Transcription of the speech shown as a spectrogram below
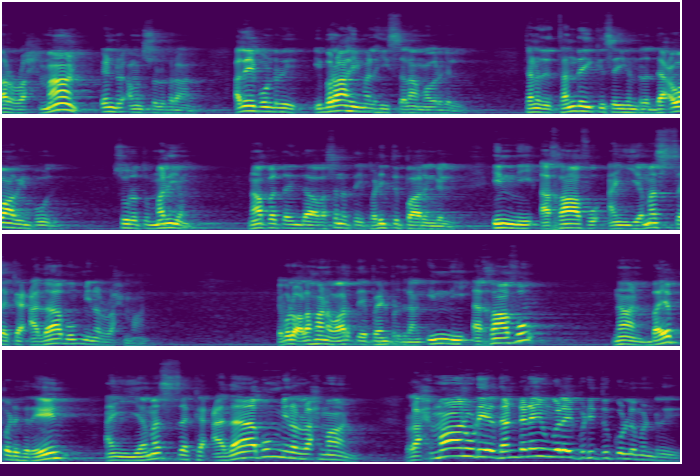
அர் ரஹ்மான் என்று அவன் சொல்கிறான். அதே போன்று இப்ராஹிம் அலஹி இஸ்லாம் அவர்கள் தனது தந்தைக்கு செய்கின்ற தவாவின் போது சூரத்து மரியம் நாற்பத்தைந்தா வசனத்தை படித்து பாருங்கள். இன்னி அகாஃபு ஐ அதாபும் மினர் ரஹ்மான். எவ்வளோ அழகான வார்த்தையை பயன்படுத்துகிறாங்க இன்னி அகாஃபு நான் பயப்படுகிறேன். ஐ அதாபும் மினர் ரஹ்மான். ரஹ்மானுடைய தண்டனை உங்களை பிடித்து கொள்ளும் என்று.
